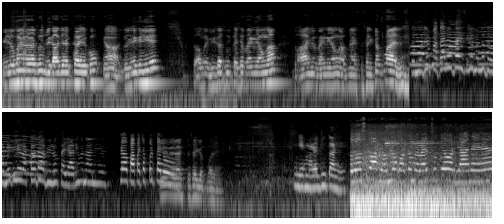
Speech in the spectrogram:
इन लोगों ने मेरा शूज़ दिखा के रखा है देखो। यहाँ जुड़ने के लिए। तो अब मैं वीगा सूट कैसे पहन के जाऊँगा तो आज मैं पहन के जाऊँगा अपना स्पेशल चप्पल। तो मुझे पता नहीं था इसलिए मैंने धोने के लिए रखा था अभी लोग तैयारी बना लिए। लो पापा चप्पल पहनो। मेरा स्पेशल चप्पल है। ये हमारा जूता है। तो दोस्तों अब हम लोग ऑटो में बैठ चुके हैं और जा रहे हैं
